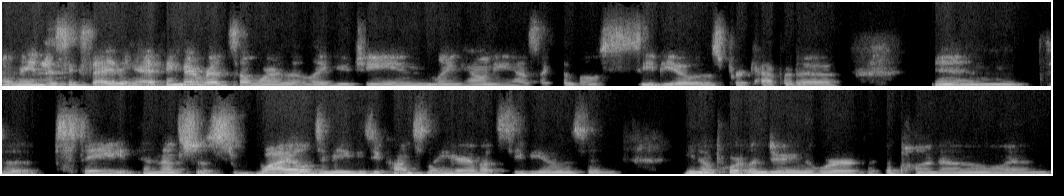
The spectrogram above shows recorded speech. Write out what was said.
I mean, it's exciting. I think I read somewhere that like Eugene, Lane County has like the most CBOs per capita in the state. And that's just wild to me because you constantly hear about CBOs and you know, Portland doing the work with the Pono and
